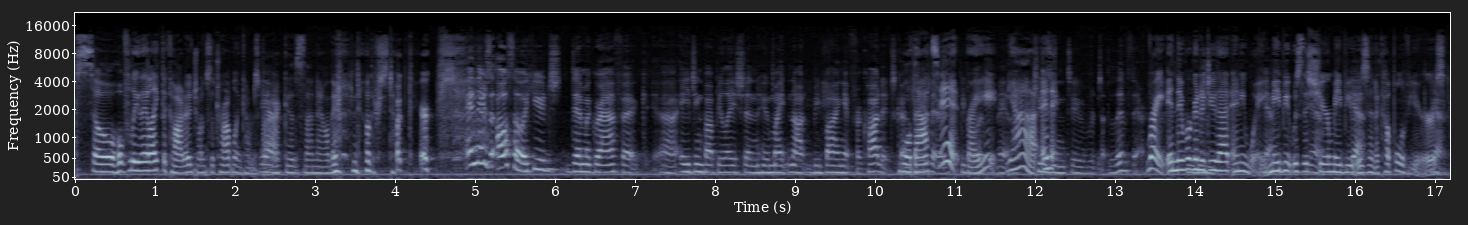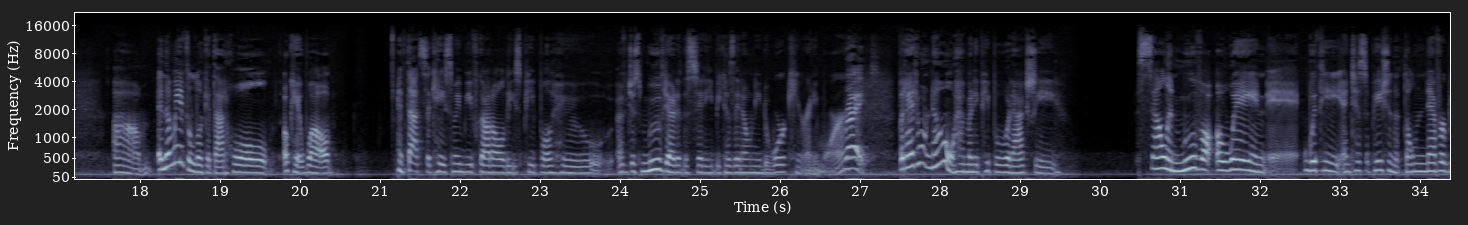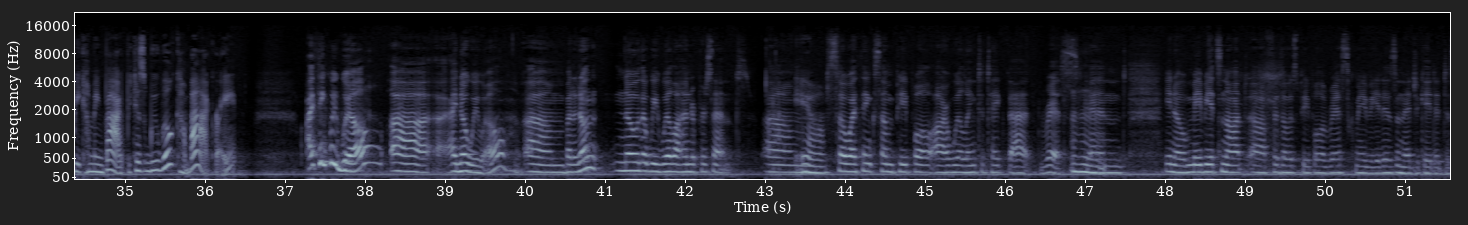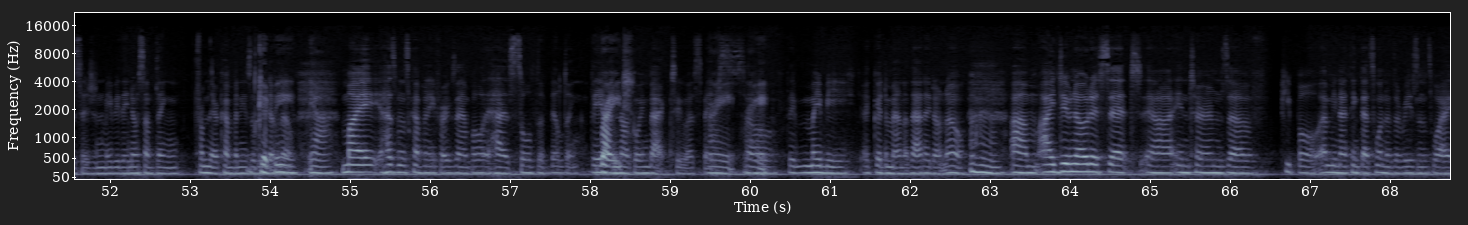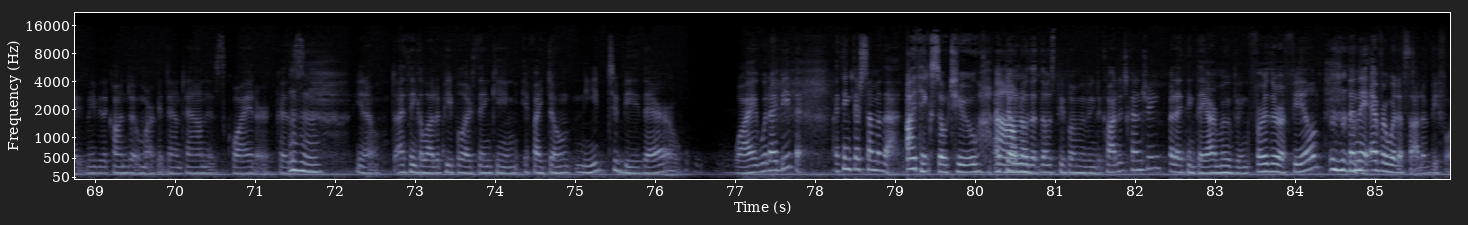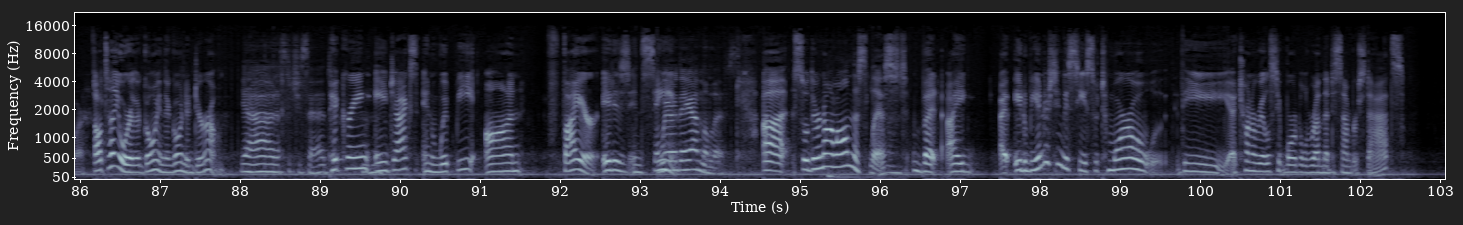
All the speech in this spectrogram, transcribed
So hopefully they like the cottage once the traveling comes Yeah. back, because now they now they're stuck there. And there's also a huge demographic, uh, aging population who might not be buying it for cottage. Well, that's it, right? that, Yeah, and choosing to ret- live there. Right, and they were going to do that anyway. Mm-hmm. Yeah. Maybe it was this Yeah. year, maybe it was in a couple of years. Um, and then we have to look at that whole. Okay, well, if that's the case, maybe you've got all these people who have just moved out of the city because they don't need to work here anymore. Right. But I don't know how many people would actually sell and move away eh, with the anticipation that they'll never be coming back because we will come back, right? I think we will. Uh, I know we will, um, but I don't know that we will 100%. Um, Yeah. So I think some people are willing to take that risk, Mm-hmm. and you know maybe it's not uh, for those people a risk. Maybe it is an educated decision. Maybe they know something from their companies that Could we don't be, know. yeah. My husband's company, for example, has sold the building. They Right. are not going back to a space. Right, so right. Mm-hmm. there may be a good amount of that. I don't know. Um, I do notice it uh, in terms of people. I mean, I think that's one of the reasons why maybe the condo market downtown is quieter because. Mm-hmm. You know, I think a lot of people are thinking, if I don't need to be there, why would I be there? I think there's some of that. I think so too. I don't know Um, that those people are moving to cottage country, but I think they are moving further afield Mm-hmm. than they ever would have thought of before. I'll tell you where they're going. They're going to Durham. Yeah, that's what you said. Pickering, Mm-hmm. Ajax, and Whitby on fire. It is insane. Where are they on the list? Uh, so they're not on this list, but I, I it'll be interesting to see. So tomorrow, the uh, Toronto Real Estate Board will run the December stats.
